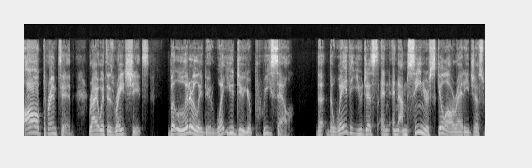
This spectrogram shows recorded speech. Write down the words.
all printed, right, with his rate sheets. But literally, dude, what you do, your pre-sale, the the way that you just and and I'm seeing your skill already just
